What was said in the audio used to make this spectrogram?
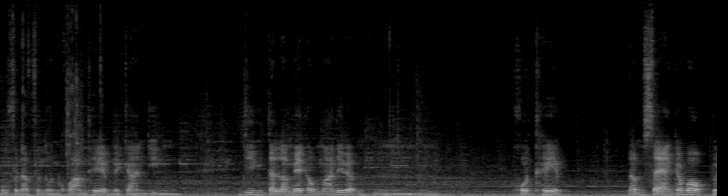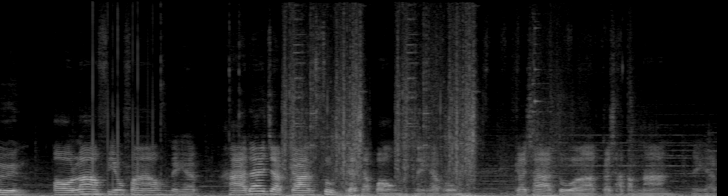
ผู้สนับสนุนความเทพในการยิง ยิงแต่ละเม็ดออกมาที่แบบหือโคตรเทพลำแสงกระบอกปืนออร่าเฟี้ยวฟ้าวนะครับ หาได้จากการสุ่มกระชาปองนะครับผมกระชาตัวกระชาตำนานนะครับ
